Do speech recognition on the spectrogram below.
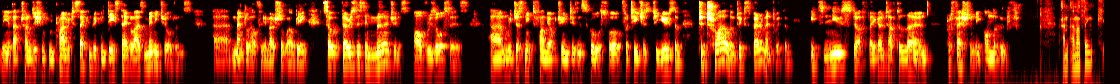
You know, that transition from primary to secondary can destabilize many children's uh, mental health and emotional well-being. So there is this emergence of resources. Um, we just need to find the opportunities in schools for, for teachers to use them, to trial them, to experiment with them. It's new stuff. They're going to have to learn professionally on the hoof. And and I think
